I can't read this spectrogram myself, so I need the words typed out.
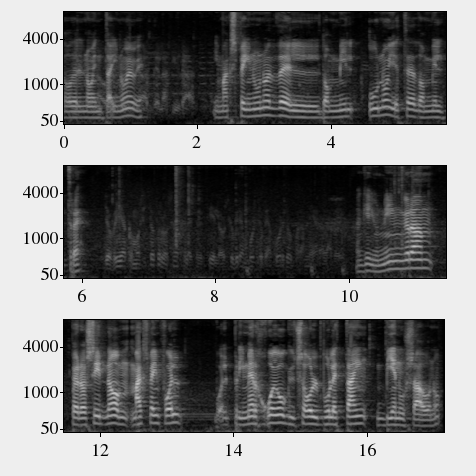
O del 99. de la ciudad. Y Max Payne 1 es del 2001 y este 2003. Ángeles del cielo se hubieran puesto de acuerdo para mear a la vez. Aquí hay un Ingram. Pero sí, no, Max Payne fue el, el primer juego que usó el Bullet Time bien usado, ¿no?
